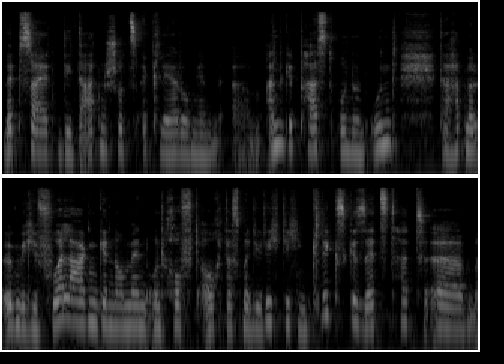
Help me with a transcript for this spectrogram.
Webseiten, die Datenschutzerklärungen ähm, angepasst und und und. Da hat man irgendwelche Vorlagen genommen und hofft auch, dass man die richtigen Klicks gesetzt hat, ähm,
